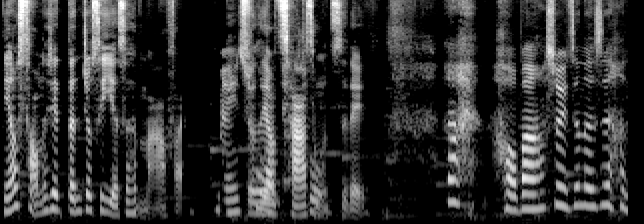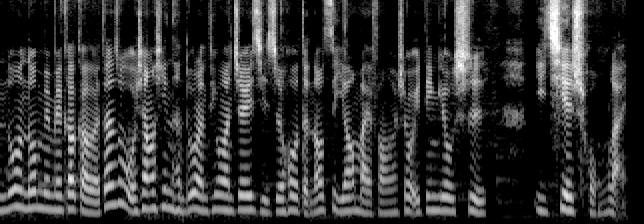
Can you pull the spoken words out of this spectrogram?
你要扫那些灯就是也是很麻烦，没错，就是要擦什么之类的。唉，好吧，所以真的是很多很多眉眉搞搞的。但是我相信很多人听完这一集之后，等到自己要买房的时候，一定又是一切重来。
